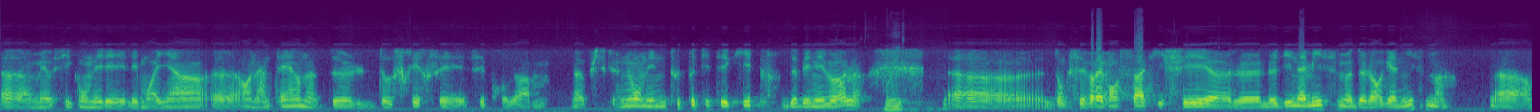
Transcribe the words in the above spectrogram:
euh, mais aussi qu'on ait les, les moyens euh, en interne de d'offrir ces, ces programmes. puisque nous, on est une toute petite équipe de bénévoles, oui. donc c'est vraiment ça qui fait le, le dynamisme de l'organisme. Euh,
